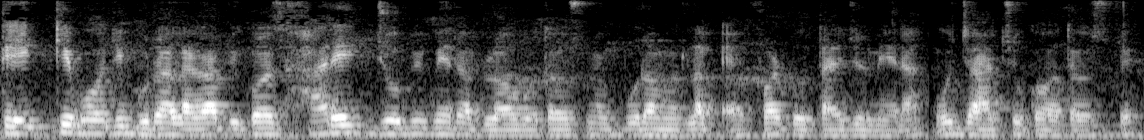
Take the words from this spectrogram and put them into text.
देख के बहुत ही बुरा लगा बिकॉज़ हर एक जो भी मेरा ब्लॉग होता है, उसमें पूरा मतलब एफर्ट होता है जो मेरा, वो जा चुका होता है उस पर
